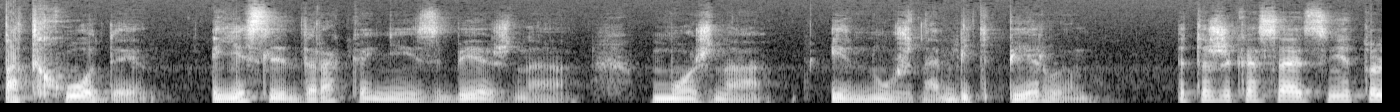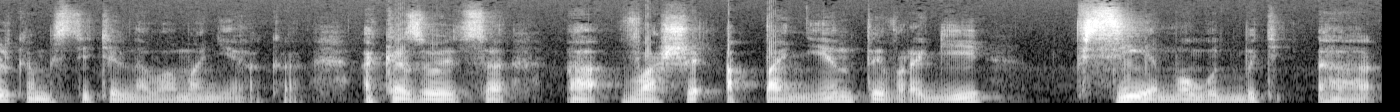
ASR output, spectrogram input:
подходы, если драка неизбежна, можно и нужно бить первым, это же касается не только мстительного маньяка. Оказывается, а, ваши оппоненты, враги, все могут быть а,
